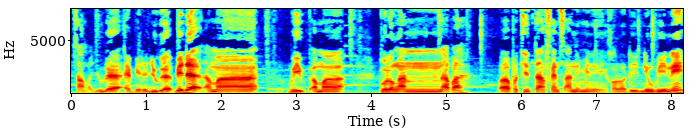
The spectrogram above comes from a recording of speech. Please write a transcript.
sama juga eh beda juga beda sama sama golongan apa eh, pecinta fans anime ini kalau di newbie ini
